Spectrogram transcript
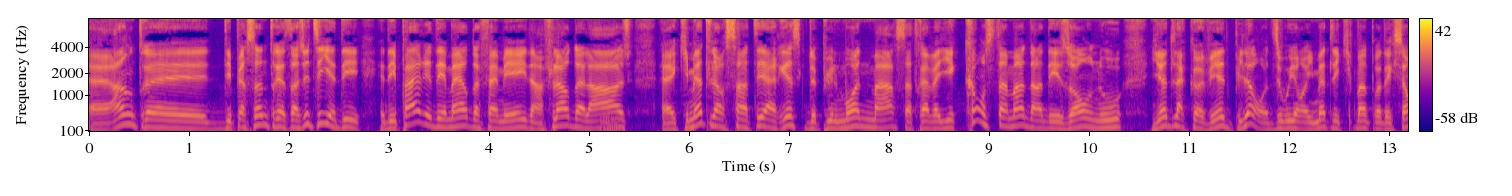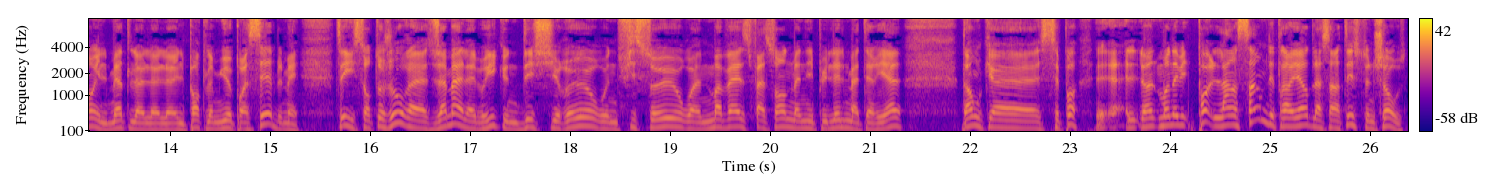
euh, entre euh, des personnes très âgées, tu sais, il y, a des, des pères et des mères de famille dans fleur de l'âge mhm. euh, qui mettent leur santé à risque depuis le mois de mars à travailler constamment dans des zones où il y a de la COVID. Puis là, on dit oui, on, ils mettent l'équipement de protection, ils le mettent, le, le, ils portent le mieux possible, mais tu sais, ils sont toujours jamais à l'abri qu'une déchirure ou une fissure ou une mauvaise façon de manipuler le matériel. Donc, c'est pas, mon avis, pas l'ensemble des travailleurs de la santé, c'est une chose,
